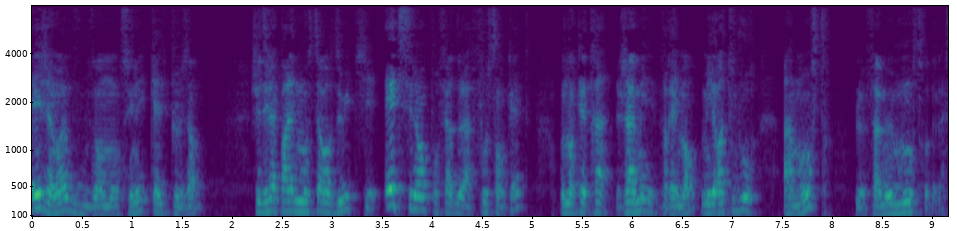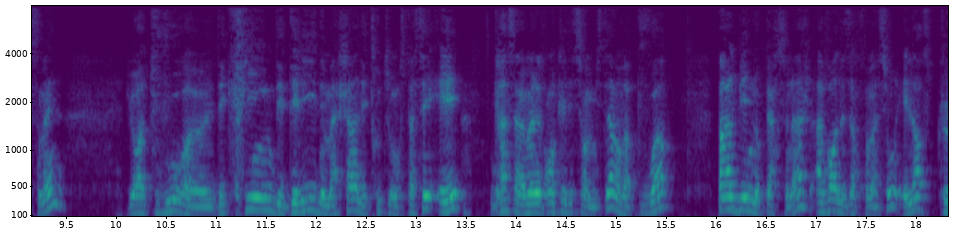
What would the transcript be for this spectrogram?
Et j'aimerais vous en mentionner quelques-uns. J'ai déjà parlé de Monster of the Week qui est excellent pour faire de la fausse enquête. On n'enquêtera jamais vraiment, mais il y aura toujours un monstre, le fameux monstre de la semaine. Il y aura toujours euh, des crimes, des délits, des machins, des trucs qui vont se passer. Et grâce à la manœuvre enquêtée sur un mystère, on va pouvoir, par le biais de nos personnages, avoir des informations. Et lorsque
